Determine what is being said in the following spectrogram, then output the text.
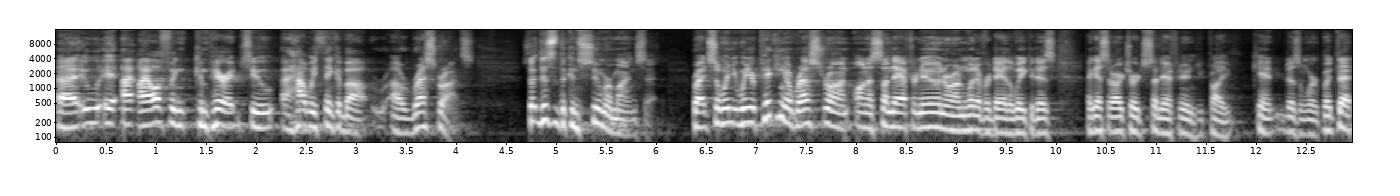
Uh, it, I, I, often compare it to how we think about uh, restaurants. So this is the consumer mindset. Right, so when, you, when you're picking a restaurant on a Sunday afternoon or on whatever day of the week it is, I guess at our church Sunday afternoon you probably can't doesn't work. But uh,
